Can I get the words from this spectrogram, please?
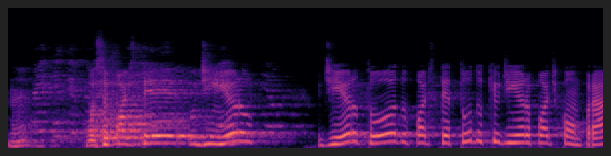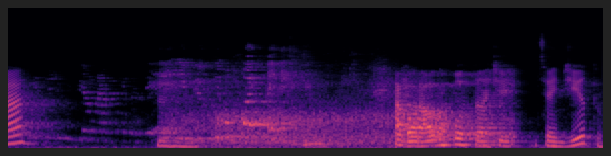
Né? Você pode ter o dinheiro, o dinheiro todo, pode ter tudo que o dinheiro pode comprar. Agora, algo importante ser dito:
